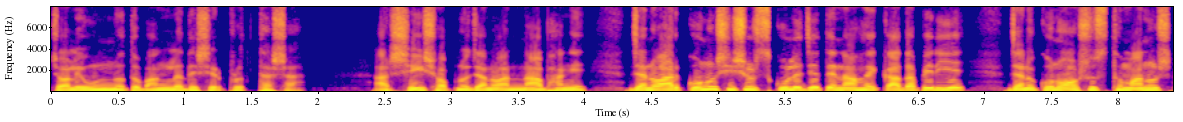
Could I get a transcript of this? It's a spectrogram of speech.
চলে উন্নত বাংলাদেশের প্রত্যাশা। আর সেই স্বপ্ন যেন আর না ভাঙে, যেন আর কোনো শিশুর স্কুলে যেতে না হয় কাদা পেরিয়ে, যেন কোনো অসুস্থ মানুষ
